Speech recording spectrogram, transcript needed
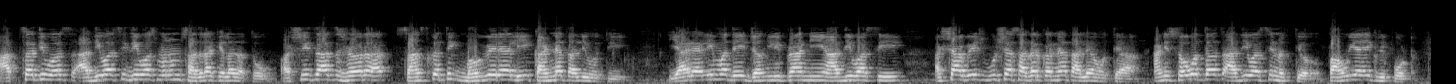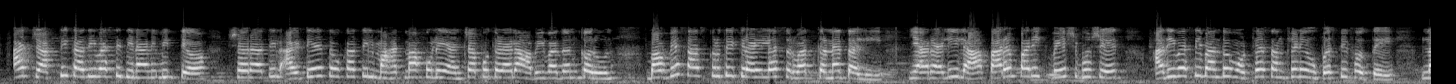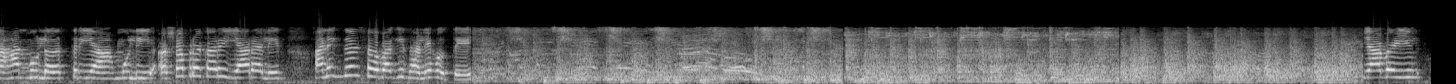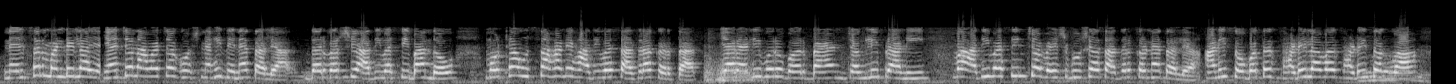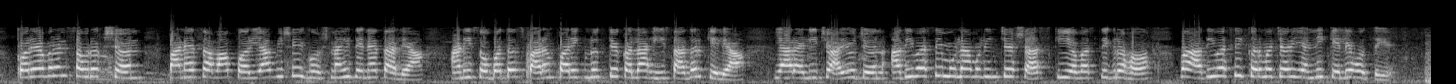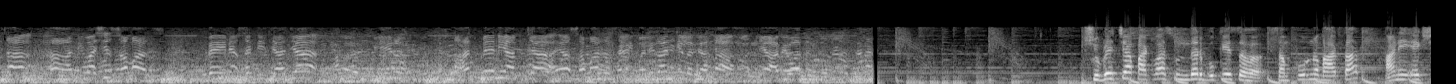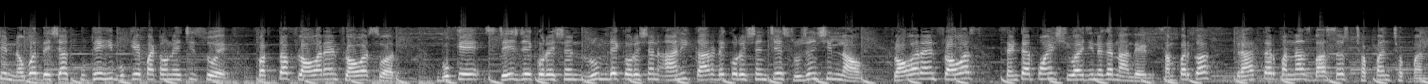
आजचा दिवस आदिवासी दिवस म्हणून साजरा केला जातो. अशीच आज शहरात सांस्कृतिक भव्य रॅली काढण्यात आली होती. या रॅलीमध्ये जंगली प्राणी आदिवासी अशा वेशभूषा सादर करण्यात आल्या होत्या. आणि सोबतच आदिवासी नृत्य. पाहूया एक रिपोर्ट. आज जागतिक आदिवासी दिनानिमित्त शहरातील आयटीआय चौकातील महात्मा फुले यांच्या पुतळ्याला अभिवादन करून भव्य सांस्कृतिक रॅलीला सुरुवात करण्यात आली. या रॅलीला पारंपरिक वेशभूषेत आदिवासी बांधव मोठ्या संख्येने उपस्थित होते. लहान मुलं स्त्रिया मुली अशा प्रकारे या रॅलीत अनेक जण सहभागी झाले होते. यावेळी नेल्सन मंडेला यांच्या नावाच्या घोषणाही देण्यात आल्या. दरवर्षी आदिवासी बांधव मोठ्या उत्साहाने हा दिवस साजरा करतात. या रॅली बरोबर बँड जंगली प्राणी व आदिवासींच्या वेशभूषा सादर करण्यात आल्या. आणि सोबतच झाडे लावा झाडे जगवा पर्यावरण संरक्षण पाण्याचा वापर याविषयी घोषणाही देण्यात आल्या. आणि सोबतच पारंपरिक नृत्य कलाही सादर केल्या. या रॅलीचे आयोजन आदिवासी मुलामुलींचे शासकीय वसतिगृह व आदिवासी कर्मचारी यांनी केले होते. आमचा हा आदिवासी समाज पुढे येण्यासाठी ज्या ज्या वीर महात्म्यांनी आमच्या या समाजासाठी बलिदान केलं त्यांना मी अभिवादन करतो. शुभेच्छा पाठवा सुंदर बुकेसह संपूर्ण भारतात आणि एकशे नव्वद देशात कुठेही बुके पाठवण्याची सोय फक्त flower and फ्लॉवर्सवर. Bouquet stage decoration room decoration आणि कार डेकोरेशनचे सृजनशील नाव flower and flowers centre point Shivajinagar Nanded. संपर्क त्र्याहत्तर पन्नास बासष्ट छप्पन छप्पन.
